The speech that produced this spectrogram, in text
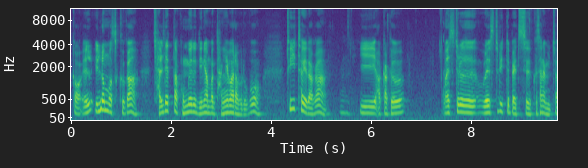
그러니까 일론 머스크가 잘 됐다 공매도 니네 한번 당해봐라 그러고 트위터에다가 이 아까 그 웨스트 웨스트리트 배츠 그 사람 있죠?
